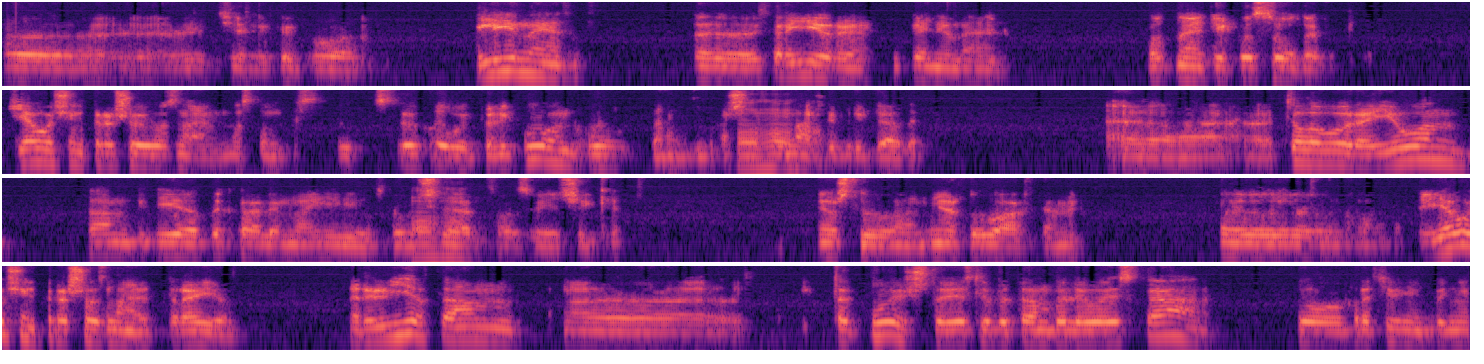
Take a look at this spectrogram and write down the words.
э, эти, как его, глины, э, карьеры глиняные, вот на этих высотах, я очень хорошо его знаю. У нас там стрелковый полигон был, там наши, наши бригады. Э, тыловой район, там, где отдыхали мои, в том числе Мгм. разведчики, между, между вахтами. Э, Я очень хорошо знаю этот район. Рельеф там э, такой, что если бы там были войска, то противник бы не,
